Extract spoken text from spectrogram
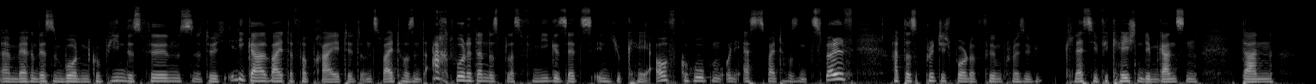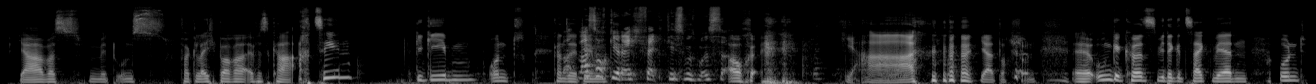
Ähm, währenddessen wurden Kopien des Films natürlich illegal weiter verbreitet und 2008 wurde dann das Blasphemiegesetz in UK aufgehoben und erst 2012 hat das British Board of Film Classification dem Ganzen dann ja was mit uns vergleichbarer FSK 18 gegeben und kann seitdem was auch gerechtfertigt ist, muss man sagen. Auch ja, ja doch schon. Äh, ungekürzt wieder gezeigt werden und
